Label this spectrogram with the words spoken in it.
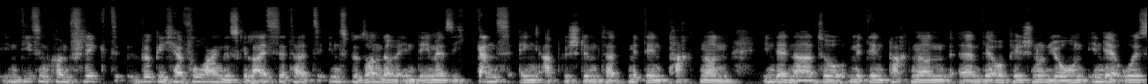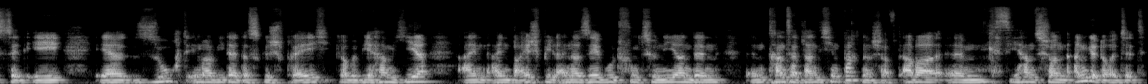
in diesem Konflikt wirklich hervorragendes geleistet hat, insbesondere indem er sich ganz eng abgestimmt hat mit den Partnern in der NATO, mit den Partnern ähm, der Europäischen Union, in der OSZE. Er sucht immer wieder das Gespräch. Ich glaube, wir haben hier ein, ein Beispiel einer sehr gut funktionierenden ähm, transatlantischen Partnerschaft. Aber ähm, Sie haben es schon angedeutet.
